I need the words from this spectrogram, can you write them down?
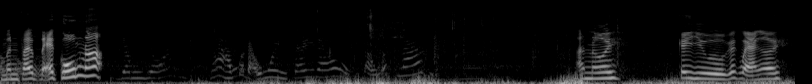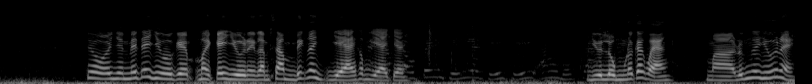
mình phải bẻ cuốn nó không có đậu nguyên cây đâu đậu ít lắm anh ơi cây dừa các bạn ơi. Trời ơi nhìn mấy trái dừa kìa. Mà cây dừa này làm sao mình biết nó già không già trời? Ăn dừa lùng đó các bạn mà đứng ở dưới này.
